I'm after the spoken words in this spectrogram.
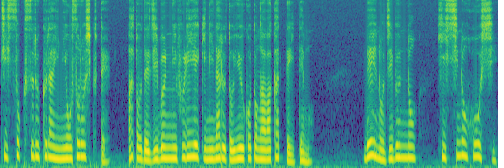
窒息するくらいに恐ろしくて後で自分に不利益になるということが分かっていても例の自分の必死の奉仕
